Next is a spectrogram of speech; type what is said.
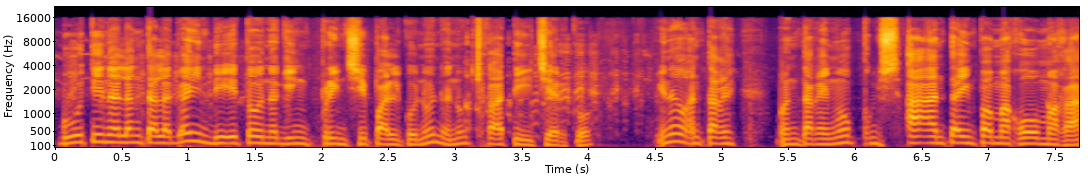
Buti na lang talaga hindi ito naging principal ko noon, ano, tsaka teacher ko. You know, antakin, antakin mo, pag aantayin pa makoma ka.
